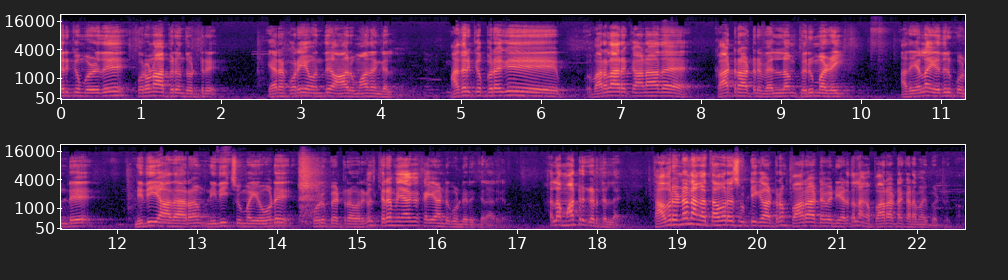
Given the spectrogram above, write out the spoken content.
ஏற்கும் பொழுது கொரோனா பெருந்தொற்று. ஏறக்குறைய வந்து ஆறு மாதங்கள். அதற்கு பிறகு வரலாறு காணாத காற்றாற்று வெள்ளம் பெருமழை அதையெல்லாம் எதிர்கொண்டு நிதி ஆதாரம் நிதி சுமையோடு பொறுப்பேற்றவர்கள் திறமையாக கையாண்டு கொண்டிருக்கிறார்கள். அதெல்லாம் மாற்று கருத்து இல்லை. தவறுன்னா நாங்கள் தவறை சுட்டி காட்டுறோம் பாராட்ட வேண்டிய இடத்துல நாங்கள் பாராட்ட கடமைப்பட்டிருக்கோம்.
